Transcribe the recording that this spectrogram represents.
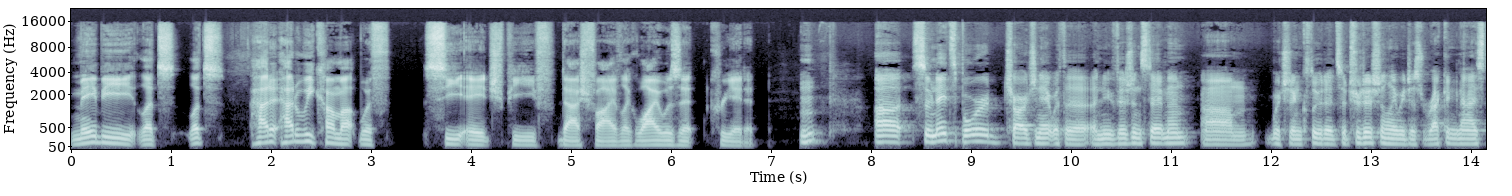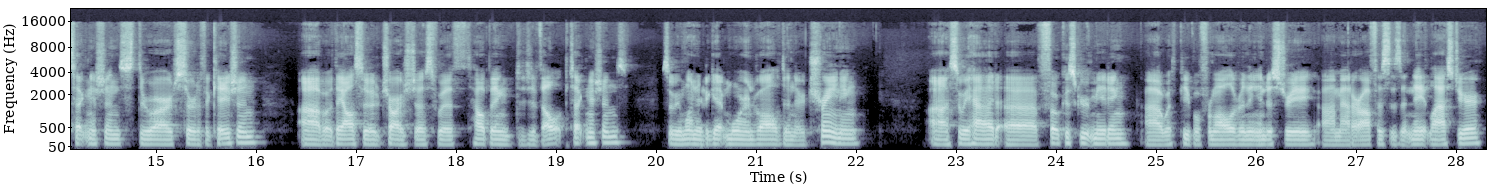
maybe let's let's how did how do we come up with chp-5 like why was it created mm-hmm. uh, so Nate's board charged Nate with a, a new vision statement um, which included so traditionally we just recognize technicians through our certification uh, but they also charged us with helping to develop technicians so we wanted to get more involved in their training. Uh, so we had a focus group meeting uh, with people from all over the industry um, at our offices at Nate last year,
